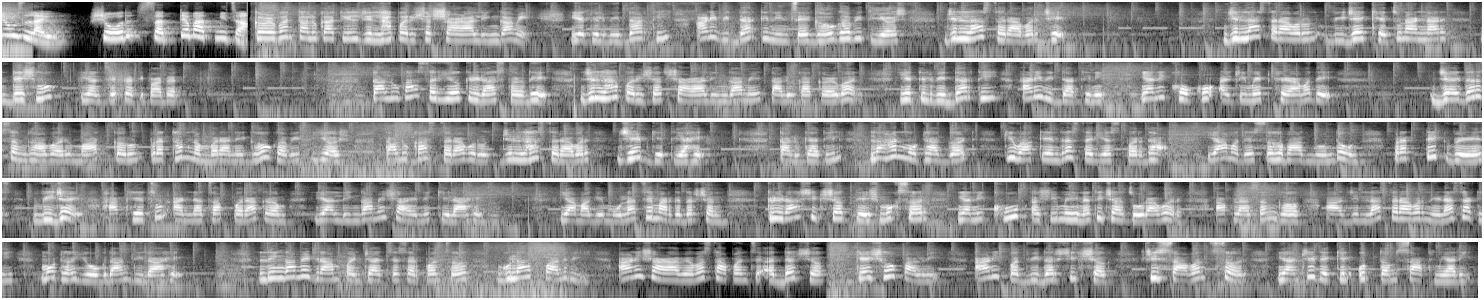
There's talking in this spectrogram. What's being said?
Live. शोध सत्य बातमीचा. कळवण तालुक्यातील जिल्हा परिषद शाळा लिंगामे येथील विद्यार्थी आणि विद्यार्थिनींचे घवघवीत यश जिल्हा स्तरावर झेप. जिल्हा स्तरावरून विजय खेचून आणणार देशमुख यांचे प्रतिपादन. तालुकास्तरीय क्रीडा स्पर्धेत जिल्हा परिषद शाळा लिंगामे तालुका कळवण येथील विद्यार्थी आणि विद्यार्थिनी यांनी खो खो अल्टिमेट खेळामध्ये जयदर संघावर मात करून प्रथम नंबराने घवघवीत यश तालुका स्तरावरून जिल्हा स्तरावर झेप घेतली आहे. तालुक्यातील लहान मोठा गट किंवा केंद्रस्तरीय स्पर्धा यामध्ये सहभाग नोंदवून प्रत्येक वेळेस विजय हा खेचून आणण्याचा पराक्रम या लिंगामे शाळेने केला आहे. यामागे मोलाचे मार्गदर्शन क्रीडा शिक्षक देशमुख सर यांनी खूप अशी मेहनतीच्या जोरावर आपला संघ आज जिल्हा स्तरावर नेण्यासाठी मोठं योगदान दिलं आहे. लिंगामे ग्रामपंचायतचे सरपंच गुलाब पालवी आणि शाळा व्यवस्थापनचे अध्यक्ष केशव पालवी आणि पदवीधर शिक्षक श्री सावंत सर यांची देखील उत्तम साथ मिळाली.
